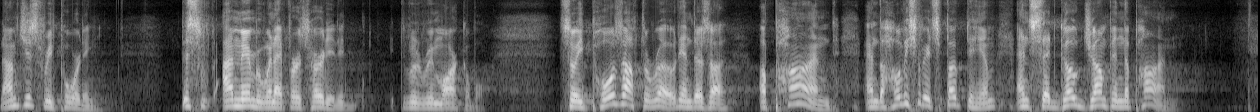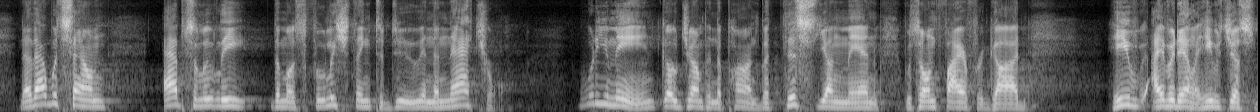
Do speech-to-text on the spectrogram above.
Now, I'm just reporting. This, I remember when I first heard it, it, it was remarkable. So he pulls off the road, and there's a, a pond, and the Holy Spirit spoke to him and said, Go jump in the pond. Now, that would sound absolutely the most foolish thing to do in the natural. What do you mean, go jump in the pond? But this young man was on fire for God he evidently he was just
